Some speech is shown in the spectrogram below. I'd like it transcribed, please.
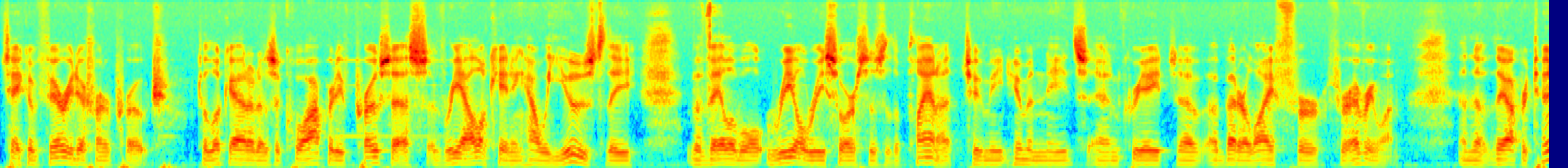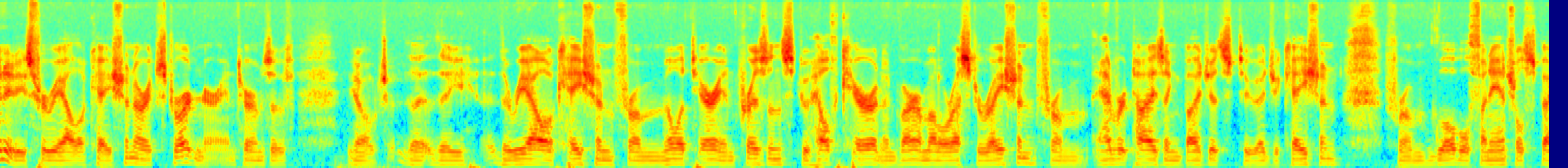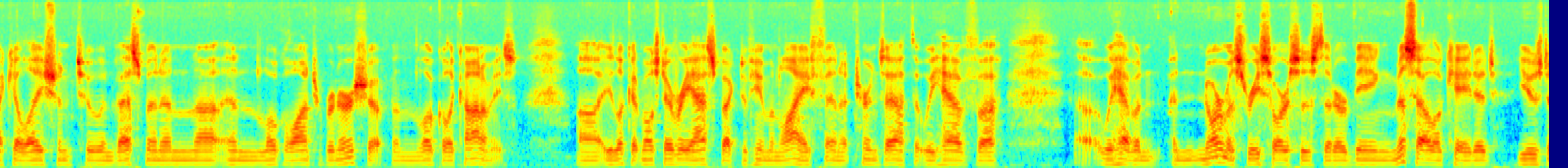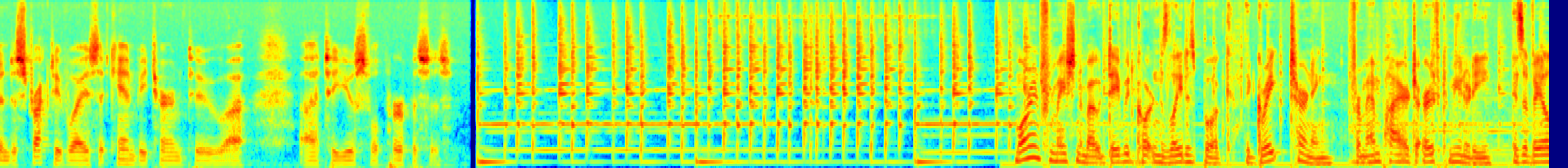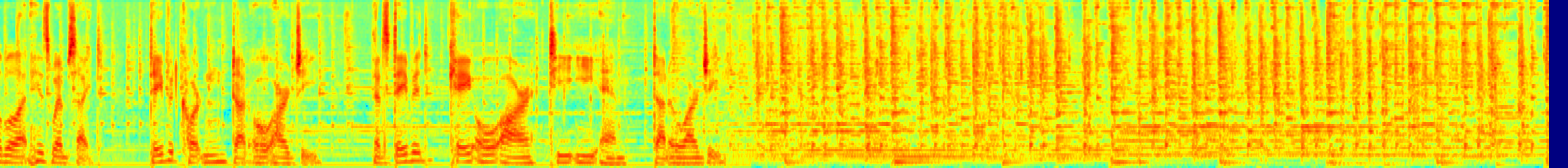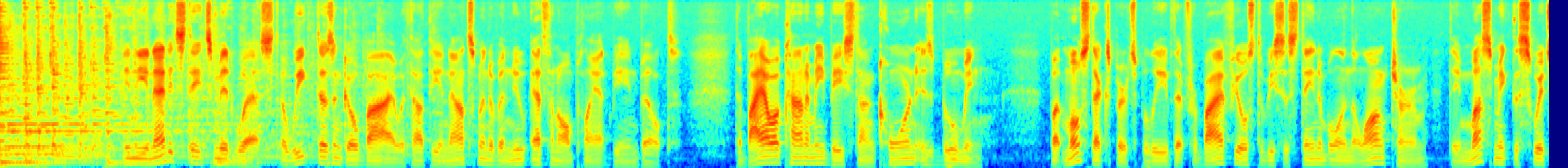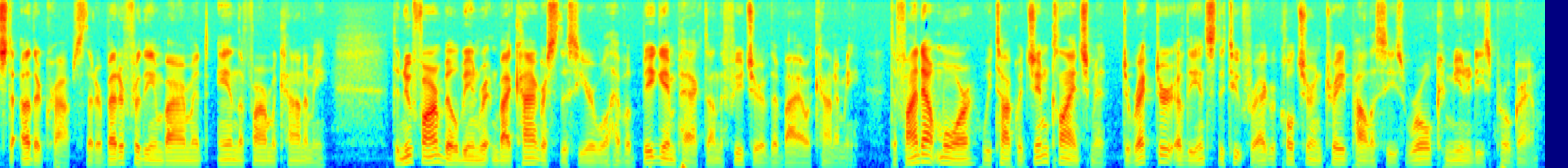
take a very different approach, to look at it as a cooperative process of reallocating how we used the available real resources of the planet to meet human needs and create a, a better life for, for everyone. And the, the opportunities for reallocation are extraordinary in terms of you know, the, the, the reallocation from military and prisons to healthcare and environmental restoration, from advertising budgets to education, from global financial speculation to investment in, uh, in local entrepreneurship and local economies. Uh, you look at most every aspect of human life, and it turns out that we have. Uh, uh, we have an, enormous resources that are being misallocated, used in destructive ways that can be turned to, uh, uh, to useful purposes. More information about David Korten's latest book, The Great Turning From Empire to Earth Community, is available at his website, davidkorten.org. That's David, K O R T E N dot O R G. United States Midwest, a week doesn't go by without the announcement of a new ethanol plant being built. The bioeconomy based on corn is booming, but most experts believe that for biofuels to be sustainable in the long term, they must make the switch to other crops that are better for the environment and the farm economy. The new farm bill being written by Congress this year will have a big impact on the future of the bioeconomy. To find out more, we talk with Jim Kleinschmit, Director of the Institute for Agriculture and Trade Policy's Rural Communities Program.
